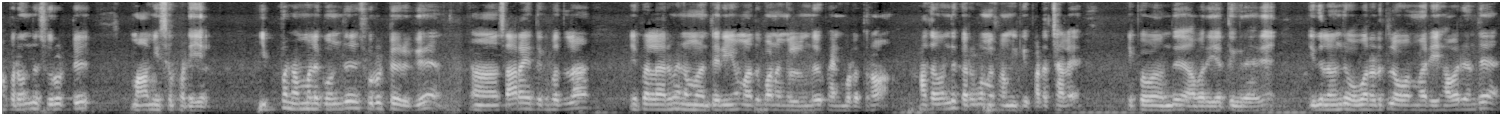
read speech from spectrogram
அப்புறம் வந்து சுருட்டு மாமிச படையல். இப்போ நம்மளுக்கு வந்து சுருட்டு இருக்குது சாராயத்துக்கு பதிலாக இப்போ எல்லாருமே நம்ம தெரியும் மதுபானங்கள் வந்து பயன்படுத்துகிறோம் அதை வந்து கருப்பண்ணசாமிக்கு படைச்சாலே இப்போ வந்து அவர் ஏற்றுக்கிறாரு இதில் வந்து ஒவ்வொரு இடத்துல ஒவ்வொரு மாதிரி அவர் வந்து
